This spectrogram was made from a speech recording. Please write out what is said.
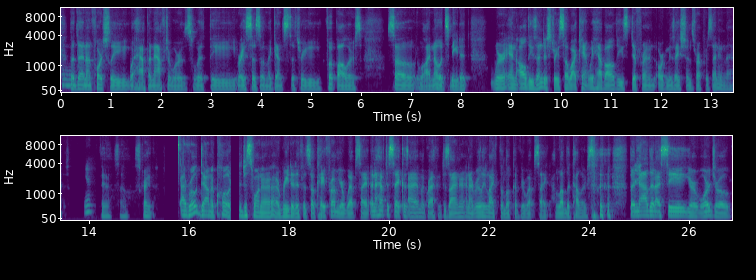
Mm-hmm. But then, unfortunately, what happened afterwards with the racism against the three footballers. So, well, I know it's needed. We're in all these industries. So, why can't we have all these different organizations representing that? Yeah. Yeah. So, it's great. I wrote down a quote. I just want to uh, read it if it's okay from your website. And I have to say, because I am a graphic designer and I really like the look of your website, I love the colors. but now that I see your wardrobe,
